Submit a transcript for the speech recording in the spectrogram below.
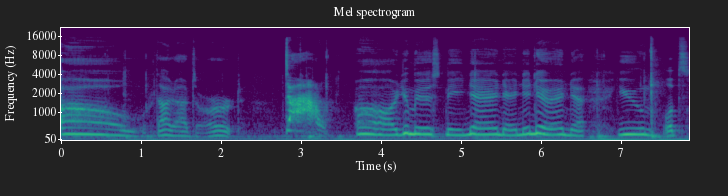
Oh, that had to hurt. Down. Oh, you missed me. Nah, nah, nah, nah, nah. You. Whoops.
